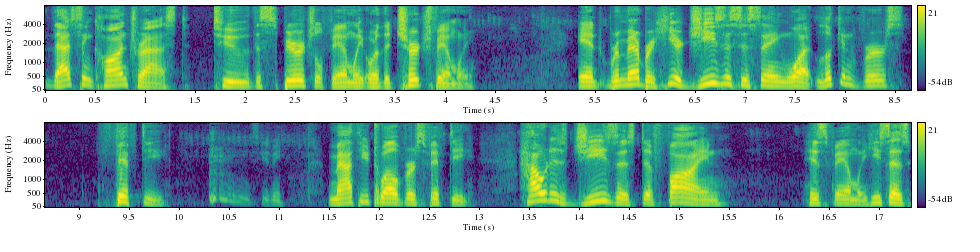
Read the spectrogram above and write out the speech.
that's in contrast to the spiritual family or the church family. And remember, here, Jesus is saying what? Look in verse 50. Excuse me. Matthew 12, verse 50. How does Jesus define his family? He says,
